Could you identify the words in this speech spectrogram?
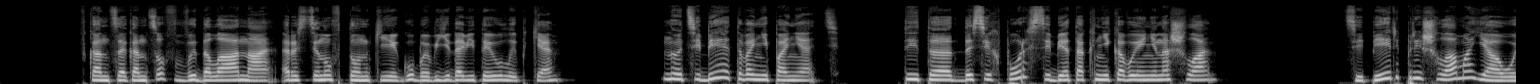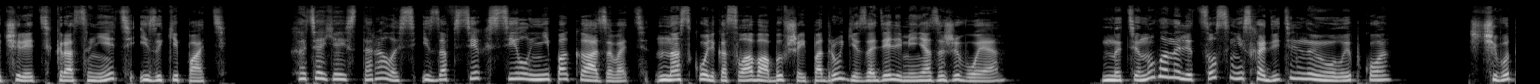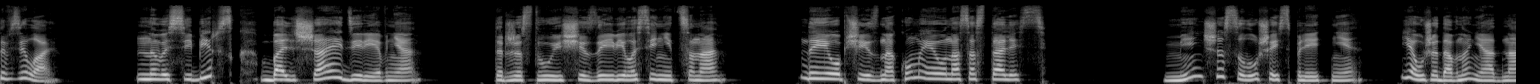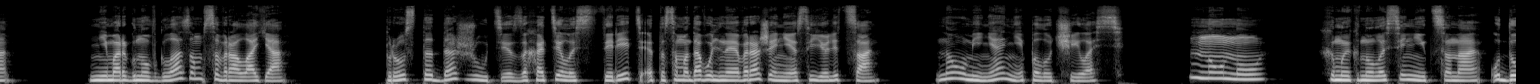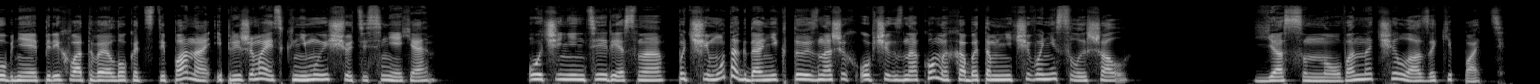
В конце концов выдала она, растянув тонкие губы в ядовитой улыбке. «Но тебе этого не понять. Ты-то до сих пор себе так никого и не нашла». Теперь пришла моя очередь краснеть и закипать хотя я и старалась изо всех сил не показывать, насколько слова бывшей подруги задели меня за живое. Натянула на лицо снисходительную улыбку. «С чего ты взяла?» «Новосибирск – большая деревня», – торжествующе заявила Синицына. «Да и общие знакомые у нас остались». «Меньше слушай сплетни. Я уже давно не одна». Не моргнув глазом, соврала я. Просто до жути захотелось стереть это самодовольное выражение с ее лица. Но у меня не получилось. «Ну-ну», — хмыкнула Синицына, удобнее перехватывая локоть Степана и прижимаясь к нему еще теснее. «Очень интересно, почему тогда никто из наших общих знакомых об этом ничего не слышал?» Я снова начала закипать.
